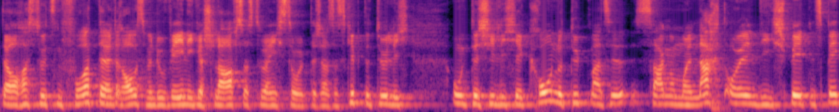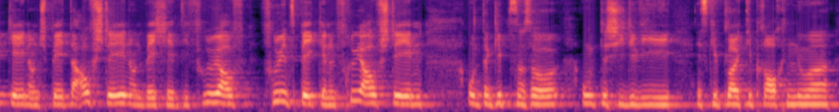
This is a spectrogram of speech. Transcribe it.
da hast du jetzt einen Vorteil draus, wenn du weniger schlafst, als du eigentlich solltest. Also es gibt natürlich unterschiedliche Chronotypen, also sagen wir mal Nachteulen, die spät ins Bett gehen und später aufstehen und welche, die früh, auf, früh ins Bett gehen und früh aufstehen. Und dann gibt es noch so Unterschiede wie, es gibt Leute, die brauchen nur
